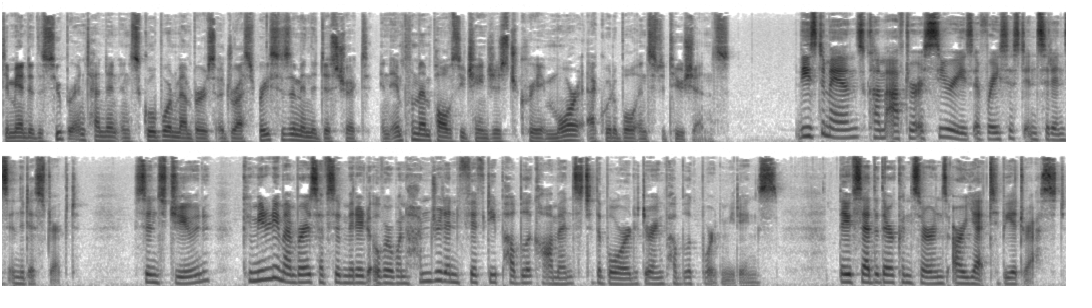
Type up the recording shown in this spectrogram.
demanded the superintendent and school board members address racism in the district and implement policy changes to create more equitable institutions. These demands come after a series of racist incidents in the district. Since June, community members have submitted over 150 public comments to the board during public board meetings. They've said that their concerns are yet to be addressed.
